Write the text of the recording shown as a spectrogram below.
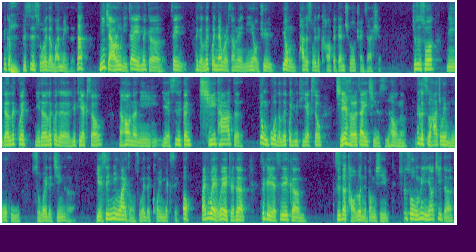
那个嗯。不是所谓的完美的。那你假如你在那个在那个 Liquid Network 上面，你有去用它的所谓的 confidential transaction，就是说你的 Liquid 你的 Liquid 的 UTXO，然后呢，你也是跟其他的用过的 Liquid UTXO 结合在一起的时候呢，那个时候它就会模糊所谓的金额，也是另外一种所谓的 coin mixing。哦，by the way，我也觉得这个也是一个值得讨论的东西，就是说我们也要记得，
